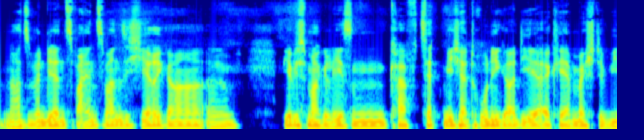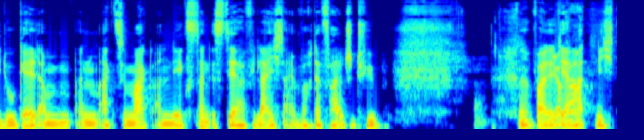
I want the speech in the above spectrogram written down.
ne? also wenn dir ein 22-jähriger, äh, wie habe ich es mal gelesen, Kfz-Mechatroniker dir erklären möchte, wie du Geld am, am Aktienmarkt anlegst, dann ist der vielleicht einfach der falsche Typ. Ne? Weil Ja, der klar. hat nicht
